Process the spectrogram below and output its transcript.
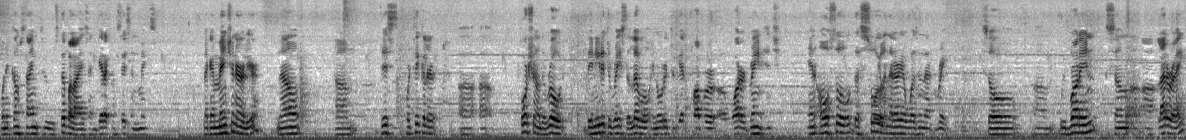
when it comes time to stabilize and get a consistent mix like I mentioned earlier, now um, this particular uh, uh, portion of the road, they needed to raise the level in order to get proper uh, water drainage. And also the soil in that area wasn't that great. So um, we brought in some uh, uh, laterite.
